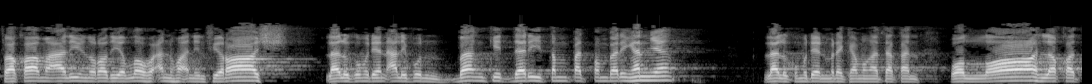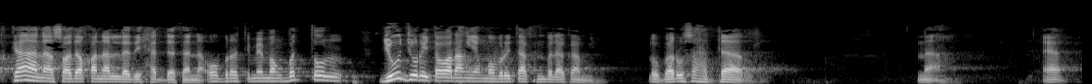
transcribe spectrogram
Faqama Ali radhiyallahu anhu anil firash. Lalu kemudian Ali pun bangkit dari tempat pembaringannya. Lalu kemudian mereka mengatakan, "Wallah laqad kana sadaqana alladhi haddatsana." Oh, berarti memang betul. Jujur itu orang yang memberitakan kepada kami. Lo baru sadar. Nah, ya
